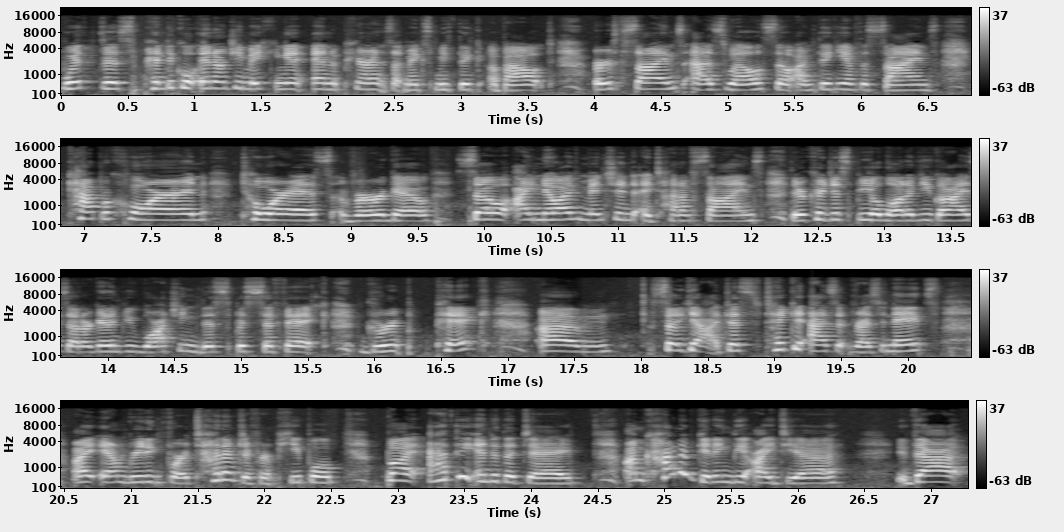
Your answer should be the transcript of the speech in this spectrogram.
With this Pentacle energy making it an appearance that makes me think about earth signs as well. So I'm thinking of the signs Capricorn, Taurus, Virgo. So I know I've mentioned a ton of signs. There could just be a lot of you guys that are going to be watching this specific group pick um, so yeah, just take it as it resonates. I am reading for a ton of different people, but at the end of the day, I'm kind of getting the idea that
